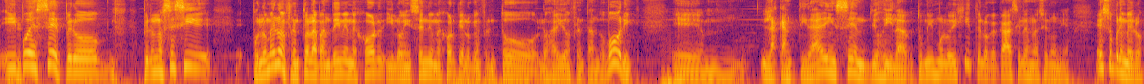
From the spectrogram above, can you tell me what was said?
Y puede ser, pero, pero no sé si. Por lo menos enfrentó la pandemia mejor y los incendios mejor que lo que enfrentó los ha ido enfrentando Boric. Eh, la cantidad de incendios, y la, tú mismo lo dijiste, lo que acaba de decir las Naciones Unidas. Eso primero.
